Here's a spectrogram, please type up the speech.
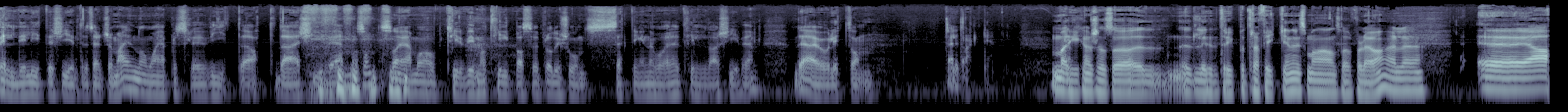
veldig lite skiinteressert som meg. Nå må jeg plutselig vite at det er ski-VM og sånn. Så jeg må til, vi må tilpasse produksjonssettingene våre til da ski-VM. Det er jo litt sånn Det er litt artig. Merker kanskje også et lite trykk på trafikken hvis man har ansvar for det òg, eller? Eh, ja,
